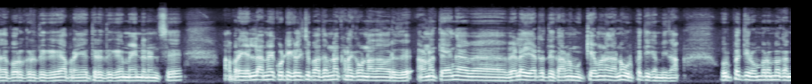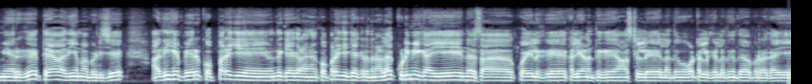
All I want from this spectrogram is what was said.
அதை பொறுக்கிறதுக்கு அப்புறம் ஏற்றுறதுக்கு மெயின்டெனன்ஸு அப்புறம் எல்லாமே கூட்டி கழித்து பார்த்தோம்னா கணக்கு ஒன்றா தான் வருது. ஆனால் தேங்காய் விலை ஏற்றத்துக்கு காரணம் முக்கியமான காரணம் உற்பத்தி கம்மி தான். உற்பத்தி ரொம்ப ரொம்ப கம்மியாக இருக்குது தேவை அதிகமாக போயிடுச்சு. அதிக பேர் கொப்பரைக்கு வந்து கேட்குறாங்க கொப்பரைக்கு கேட்குறதுனால குடிமை காய் இந்த ச கோயிலுக்கு கல்யாணத்துக்கு ஹாஸ்டலு எல்லாத்துக்கும் ஹோட்டலுக்கு எல்லாத்துக்கும் தேவைப்படுற காய்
